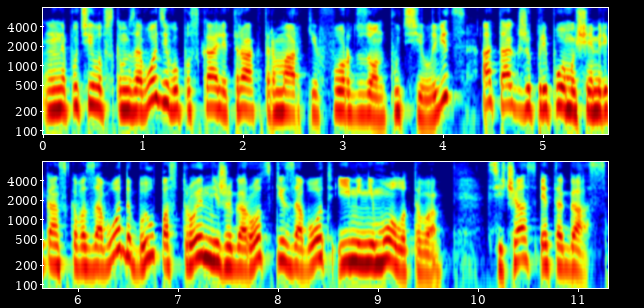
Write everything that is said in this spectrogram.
на Путиловском заводе выпускали трактор марки Ford Zone Путиловец, а также при помощи американского завода был построен Нижегородский завод имени Молотова. Сейчас это ГАЗ.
